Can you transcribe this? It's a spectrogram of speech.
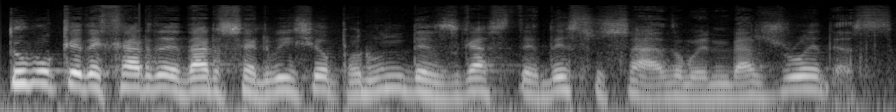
tuvo que dejar de dar servicio por un desgaste desusado en las ruedas.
